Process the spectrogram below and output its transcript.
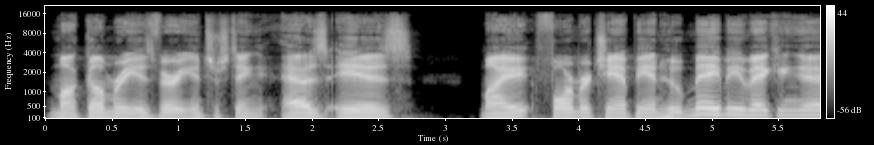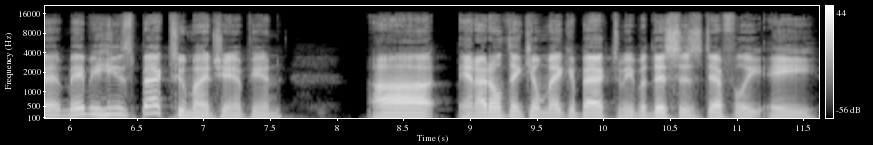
Montgomery is very interesting, as is my former champion, who may be making uh, maybe he's back to my champion. Uh, and I don't think he'll make it back to me, but this is definitely a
